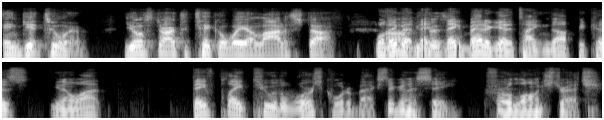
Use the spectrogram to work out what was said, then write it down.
and get to him. You'll start to take away a lot of stuff. Well, they, uh, bet, because- they, they better get it tightened up because you know what? They've played two of the worst quarterbacks they're going to see for a long stretch.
